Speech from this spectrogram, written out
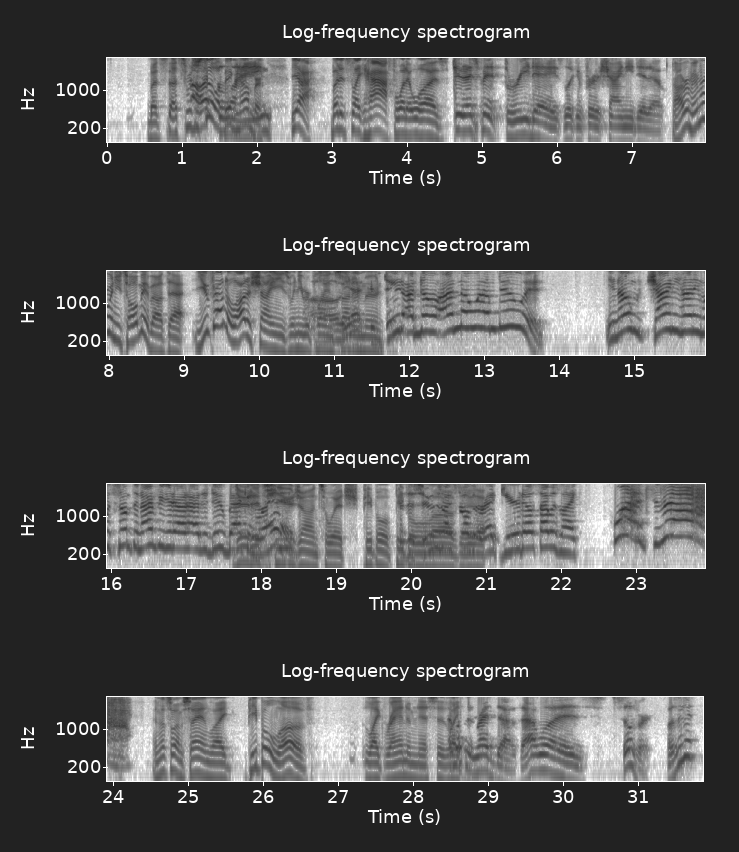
but that's which oh, is Oh, still a that's big number. Yeah, but it's like half what it was. Dude, I spent three days looking for a shiny Ditto. I remember when you told me about that. You found a lot of shinies when you were playing Oh, Sun yeah, and Moon. Dude, I know I know what I'm doing. You know, shiny hunting was something I figured out how to do back Dude, in it's red. huge on Twitch. People, people as soon as I saw the that. red Gyarados, I was like, "What's that?" and that's what I'm saying. Like people love like randomness. Is That like wasn't red though. That was silver, wasn't it?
